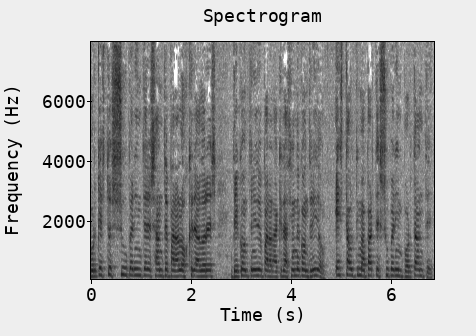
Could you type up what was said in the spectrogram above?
porque esto es súper interesante para los creadores de contenido y para la creación de contenido. Esta última parte es súper importante.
